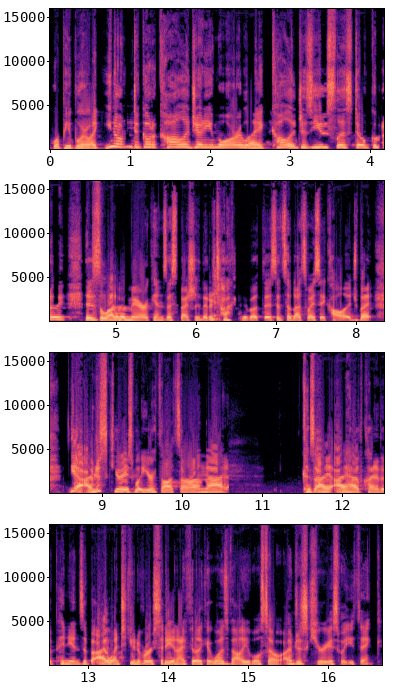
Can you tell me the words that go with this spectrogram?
where people are like, you don't need to go to college anymore. Like college is useless. Don't go to there's a lot of Americans, especially, that are talking about this. And so that's why I say college. But yeah, I'm just curious what your thoughts are on that. Because I, I have kind of opinions about, I went to university and I feel like it was valuable. So I'm just curious what you think.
